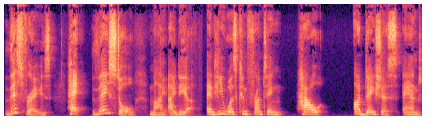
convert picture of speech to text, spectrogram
this phrase, hey, they stole my idea. And he was confronting how audacious and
